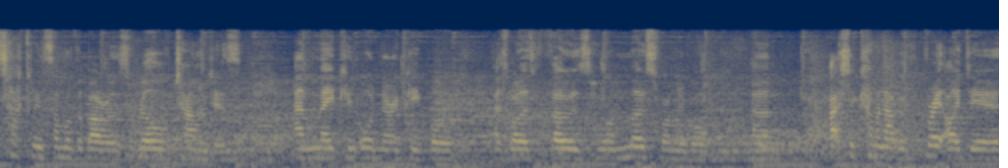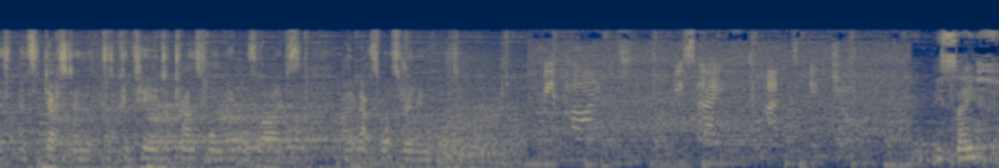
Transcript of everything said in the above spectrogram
Tackling some of the borough's real challenges and making ordinary people as well as those who are most vulnerable, um, actually coming out with great ideas and suggestions to continue to transform people's lives. I think that's what's really important. Be kind, be safe and enjoy. Be safe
